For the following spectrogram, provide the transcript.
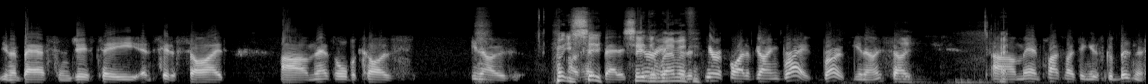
you know, BAS and GST and set aside. Um, that's all because, you know, But you I've see, had bad see the experiences ramif- terrified of going broke, broke, you know. So, um, and plus, I think it's good business.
